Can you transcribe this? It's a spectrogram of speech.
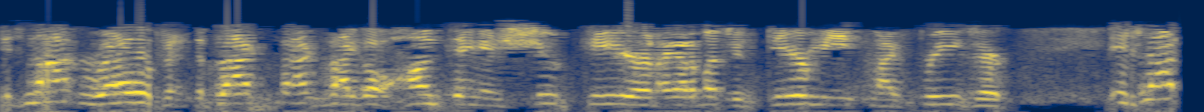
it's not relevant. The fact, that I go hunting and shoot deer and I got a bunch of deer meat in my freezer is not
